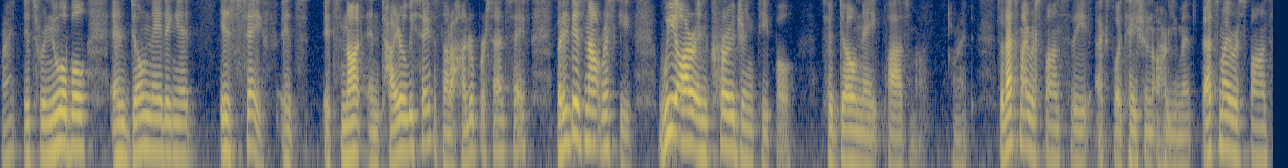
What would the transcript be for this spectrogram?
right? It's renewable and donating it is safe. It's, it's not entirely safe, it's not 100% safe, but it is not risky. We are encouraging people to donate plasma, right? So that's my response to the exploitation argument. That's my response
